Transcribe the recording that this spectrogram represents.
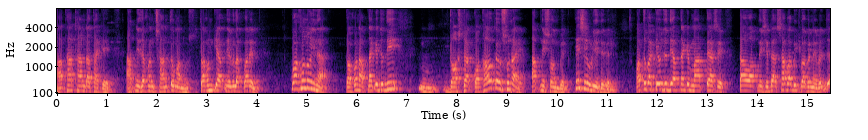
মাথা ঠান্ডা থাকে, আপনি যখন শান্ত মানুষ, তখন কি আপনি এগুলো করেন? কখনোই না। তখন আপনাকে যদি দশটা কথাও কেউ শোনায়, আপনি শুনবেন, হেসে উড়িয়ে দেবেন। অথবা কেউ যদি আপনাকে মারতে আসে, তাও আপনি সেটা স্বাভাবিকভাবে নেবেন যে,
